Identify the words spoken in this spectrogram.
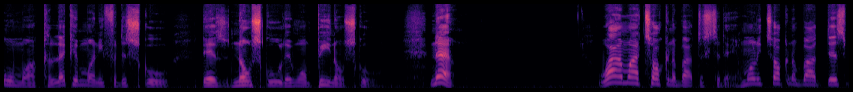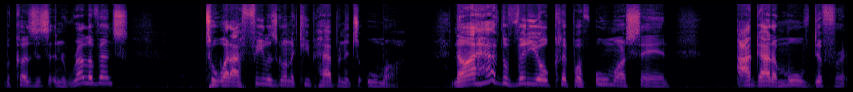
Umar, collecting money for this school. There's no school, there won't be no school. Now, why am I talking about this today? I'm only talking about this because it's in relevance to what I feel is going to keep happening to Umar. Now, I have the video clip of Umar saying, I got to move different.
